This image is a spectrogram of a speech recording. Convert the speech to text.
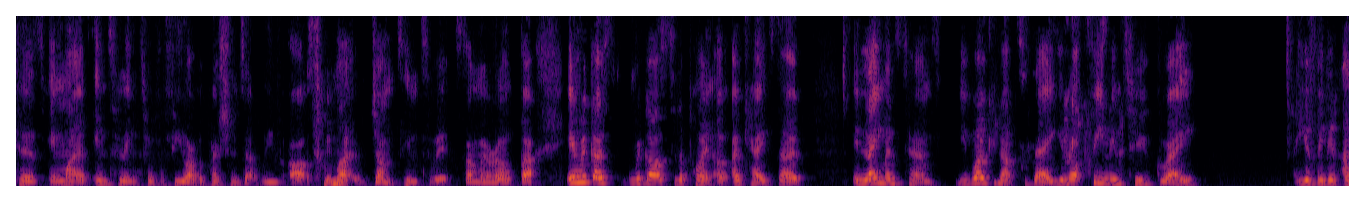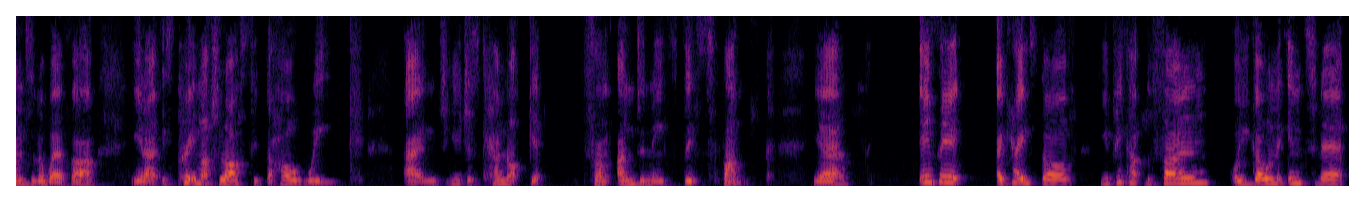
because it might have interlinked with a few other questions that we've asked. We might have jumped into it somewhere else. But in regards regards to the point of okay, so in layman's terms, you've woken up today, you're not feeling too great, you're feeling under the weather, you know, it's pretty much lasted the whole week, and you just cannot get from underneath this funk. Yeah. Is it a case of you pick up the phone or you go on the internet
